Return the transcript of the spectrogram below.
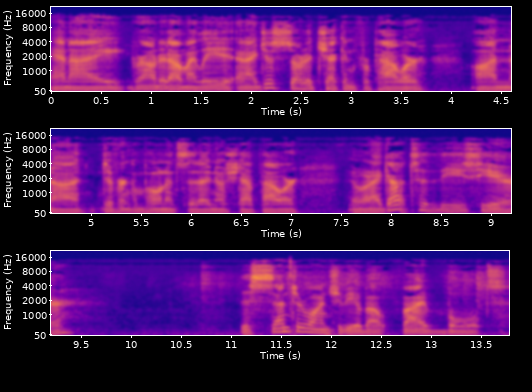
and I grounded out my lead and I just started checking for power on uh, different components that I know should have power. And when I got to these here, the center one should be about 5 volts.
